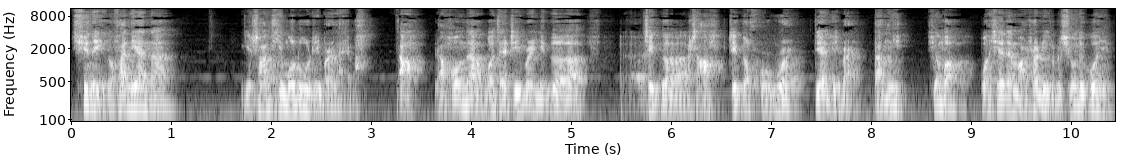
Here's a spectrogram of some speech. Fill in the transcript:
去哪个饭店呢？你上即墨路这边来吧。啊，然后呢，我在这边一个呃这个啥这个火锅店里边等你，行吧？我现在马上领着兄弟过去。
